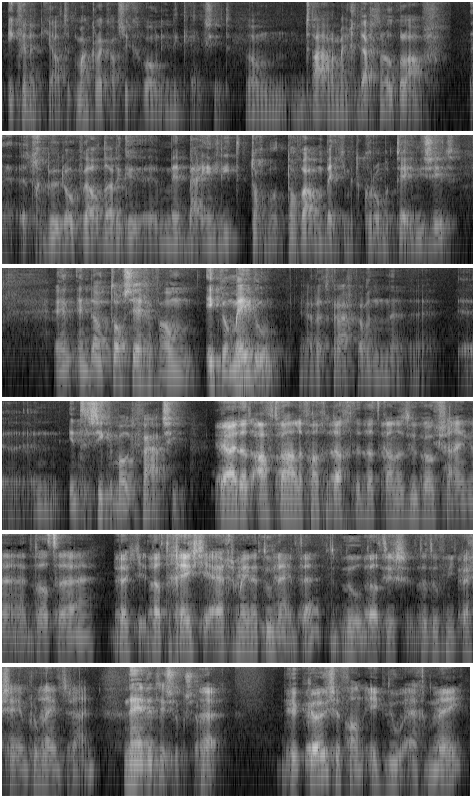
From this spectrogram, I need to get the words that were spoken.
Ik vind het niet altijd makkelijk als ik gewoon in de kerk zit. Dan dwalen mijn gedachten ook wel af. Het gebeurt ook wel dat ik met, bij een lied toch, wel- toch wel een beetje met kromme tenen zit. En, en dan toch zeggen van, ik wil meedoen. Ja, dat vraagt wel een, eh, eh, een intrinsieke motivatie. Ja, dat afdwalen van gedachten, dat kan natuurlijk ook zijn eh, dat, dat, je, dat de geest je ergens mee naartoe neemt. Hè? Ik bedoel, dat, is, dat hoeft niet per se een probleem te zijn. Nee, dat is ook zo. Ja. De keuze van ik doe echt mee,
